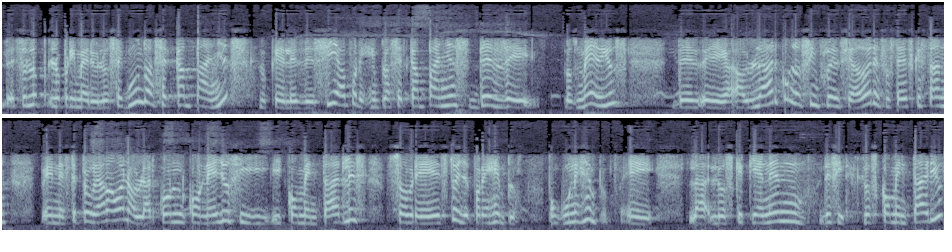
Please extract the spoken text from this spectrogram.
Eso es lo, primero. Y lo segundo, hacer campañas, lo que les decía, por ejemplo, hacer campañas desde los medios, de, hablar con los influenciadores, ustedes que están en este programa, bueno, hablar con, con ellos y, comentarles sobre esto. Por ejemplo, pongo un ejemplo, eh, la, los que tienen, decir, los comentarios,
